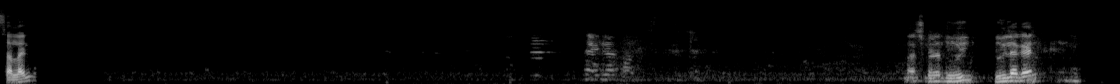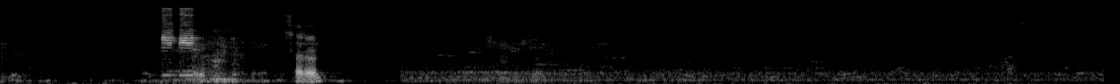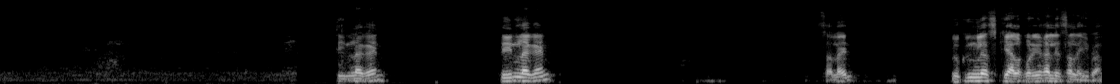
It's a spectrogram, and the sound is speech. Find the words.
Saline পাঁচ দুই দুই তিন লাগাইন তিন লাগাইন চালাইন লুকিং গ্লাস খেয়াল করে খালি চালাইবা।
